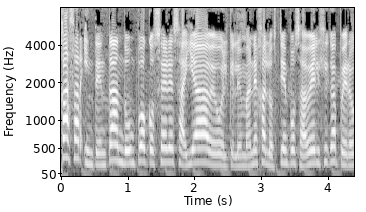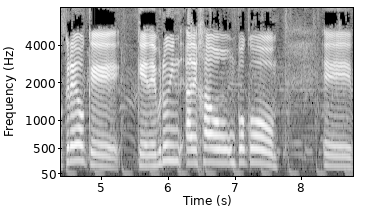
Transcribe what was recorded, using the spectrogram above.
Hazard intentando un poco ser esa llave o el que le maneja los tiempos a Bélgica, pero creo que, que De Bruyne ha dejado un poco eh,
